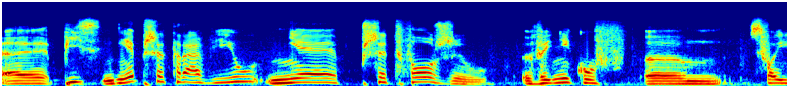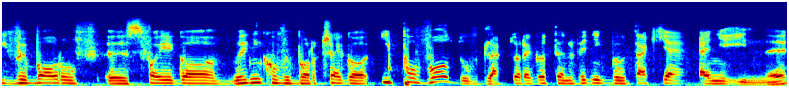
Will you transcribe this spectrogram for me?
E, PiS nie przetrawił, nie przetworzył wyników um, swoich wyborów, e, swojego wyniku wyborczego i powodów, dla którego ten wynik był taki, a nie inny.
